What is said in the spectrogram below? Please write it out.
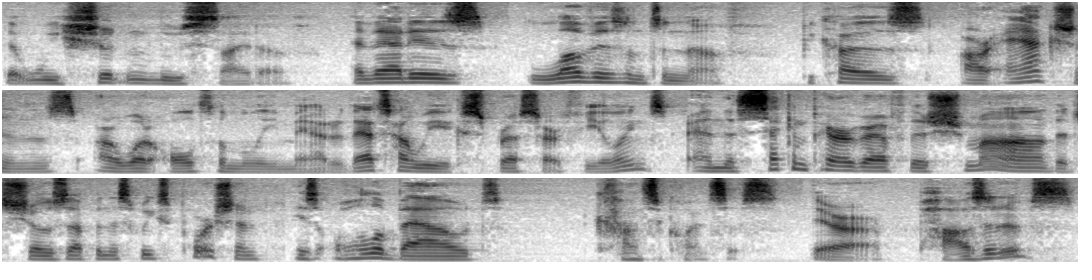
that we shouldn't lose sight of, and that is love isn't enough because our actions are what ultimately matter. That's how we express our feelings. And the second paragraph of the Shema that shows up in this week's portion is all about consequences. There are positives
